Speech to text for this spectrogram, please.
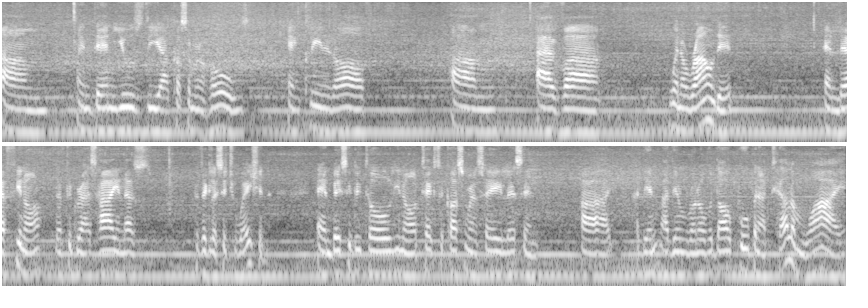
um, and then use the uh, customer hose and clean it off. Um, I've uh, went around it and left, you know, left the grass high in that particular situation, and basically told, you know, text the customer and say, listen, uh, I didn't, I didn't run over dog poop, and I tell them why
